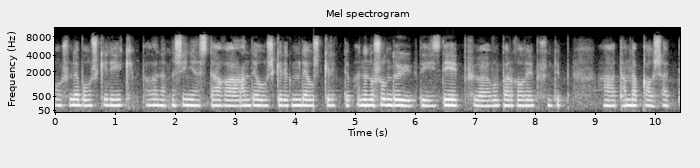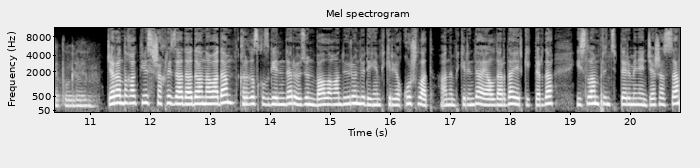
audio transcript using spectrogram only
ушундай болуш керек. Баланын отношениясы дагы андай болуш керек мындай болуш керек деп анан ошондойду издеп выбор кылып ушинтип тандап калышат деп ойлойм. Жарандык активист шахризада аданова да кыргыз кыз келиндер өзүн баалаганды үйрөндү деген пикирге кошулат. Анын пикиринде аялдарда эркектерде ислам принциптери менен жашаса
